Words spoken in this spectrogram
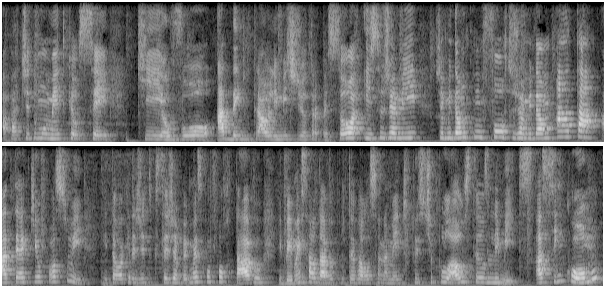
a partir do momento que eu sei que eu vou adentrar o limite de outra pessoa, isso já me, já me dá um conforto, já me dá um, ah tá, até aqui eu posso ir. Então acredito que seja bem mais confortável e bem mais saudável pro teu relacionamento tu estipular os teus limites. Assim como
